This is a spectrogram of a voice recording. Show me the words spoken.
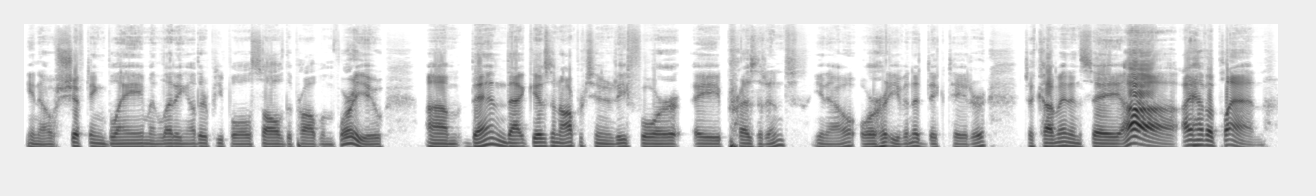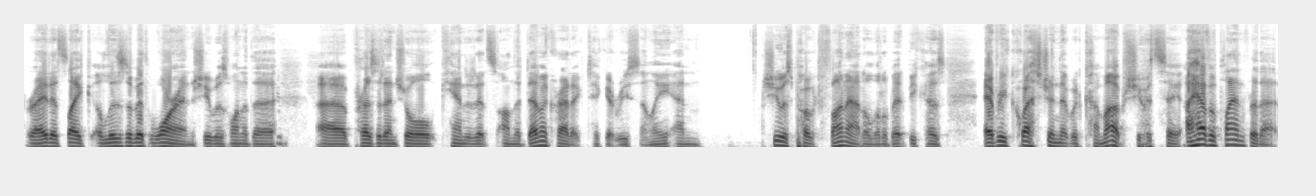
you know, shifting blame and letting other people solve the problem for you, um, then that gives an opportunity for a president, you know, or even a dictator to come in and say, "Ah, I have a plan." Right? It's like Elizabeth Warren. She was one of the mm. uh, presidential candidates on the Democratic ticket recently, and she was poked fun at a little bit because every question that would come up, she would say, I have a plan for that.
